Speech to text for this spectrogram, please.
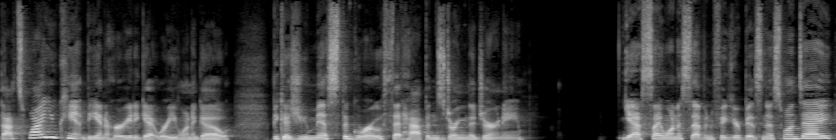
that's why you can't be in a hurry to get where you want to go because you miss the growth that happens during the journey. Yes, I want a seven figure business one day,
